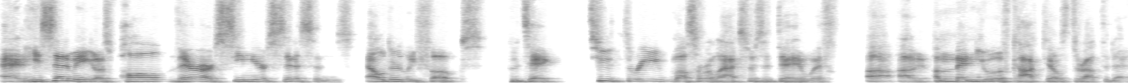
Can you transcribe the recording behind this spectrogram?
and he said to me, he goes, Paul, there are senior citizens, elderly folks who take two, three muscle relaxers a day with uh, a, a menu of cocktails throughout the day.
